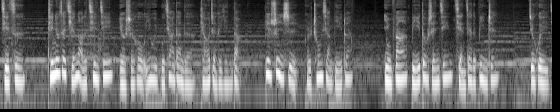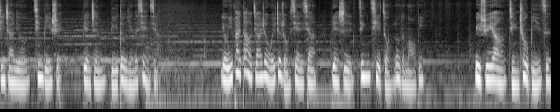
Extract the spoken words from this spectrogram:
其次，停留在前脑的气机，有时候因为不恰当的调整和引导，便顺势而冲向鼻端，引发鼻窦神经潜在的病症。就会经常流清鼻水，变成鼻窦炎的现象。有一派道家认为这种现象便是精气走漏的毛病，必须要紧凑鼻子，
